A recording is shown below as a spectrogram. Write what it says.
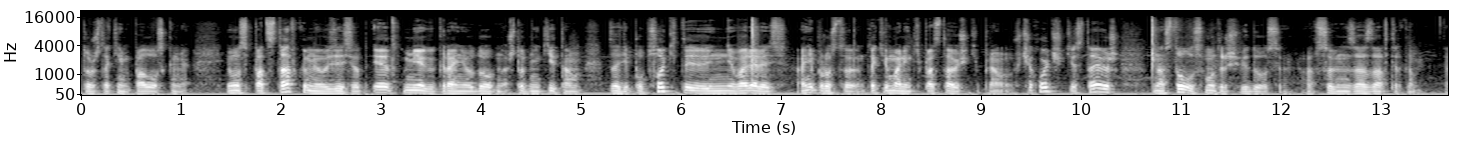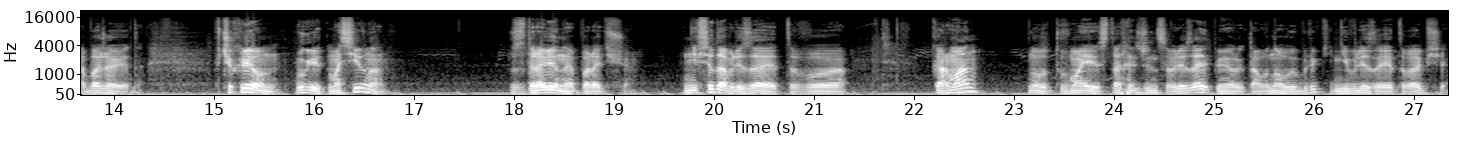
тоже с такими полосками. И он с подставками вот здесь вот. Это мега крайне удобно, чтобы никакие там сзади попсокеты не валялись. Они просто такие маленькие подставочки прям в чехольчике ставишь на стол и смотришь видосы. Особенно за завтраком. Обожаю это. В чехле он выглядит массивно. Здоровенный аппаратище. Не всегда влезает в карман, ну вот в мои старые джинсы влезает, к примеру, там в новые брюки не влезает вообще.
